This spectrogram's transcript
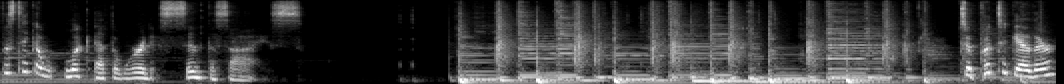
Let's take a look at the word synthesize. To put together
